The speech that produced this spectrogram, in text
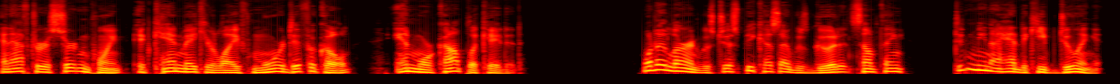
And after a certain point, it can make your life more difficult and more complicated. What I learned was just because I was good at something didn't mean I had to keep doing it.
